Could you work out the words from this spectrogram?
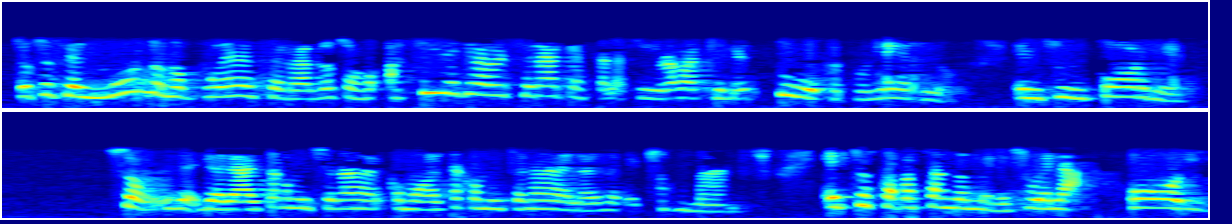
Entonces el mundo no puede cerrar los ojos. Así de grave será que hasta la señora Bachelet tuvo que ponerlo en su informe de, de la alta comisionada como alta comisionada de los derechos humanos. Esto está pasando en Venezuela hoy.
